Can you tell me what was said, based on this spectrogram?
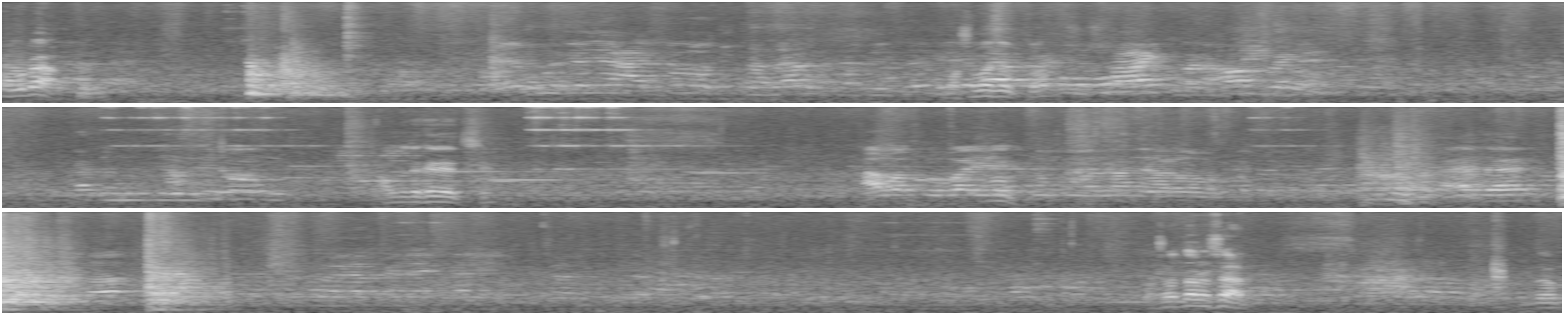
আলুটা মশলাযুক্ত আলু দেখে যাচ্ছি অসাধারণ স্বাদ একদম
